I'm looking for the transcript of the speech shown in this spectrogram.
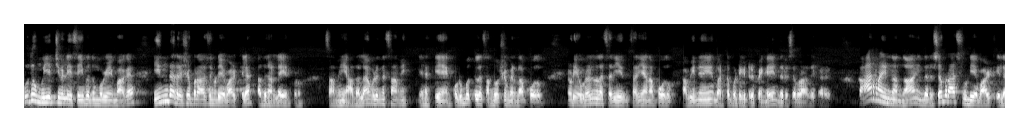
புது முயற்சிகளை செய்வது மூலியமாக இந்த ரிஷபராசினுடைய வாழ்க்கையில அது நல்லா ஏற்படும். சாமி அதெல்லாம் விடுங்க சாமி. எனக்கு என் குடும்பத்துல சந்தோஷம் இருந்தா போதும். என்னுடைய உடல்நிலை சரி சரியானா போதும் அப்படின்னு வருத்தப்பட்டுக்கிட்டு இருப்பீங்க இந்த ரிஷபராசிக்காரர் காரணம் என்னன்னா இந்த ரிஷபராசினுடைய வாழ்க்கையில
